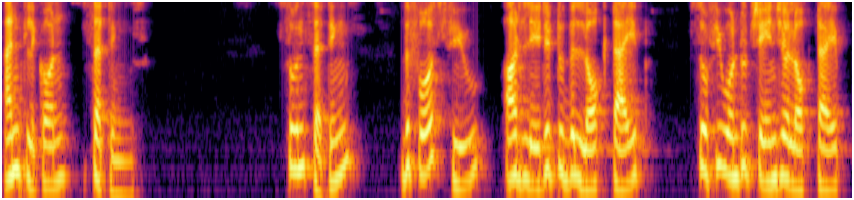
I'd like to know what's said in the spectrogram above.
and click on settings. So in settings, the first few are related to the lock type. So if you want to change your lock type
